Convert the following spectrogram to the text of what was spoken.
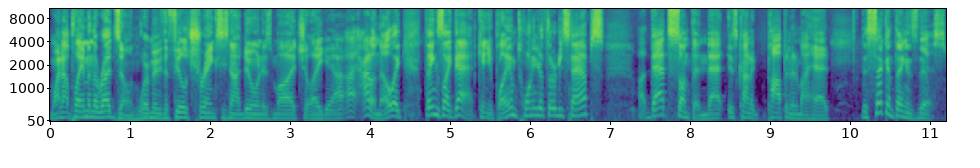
Why not play him in the red zone where maybe the field shrinks? He's not doing as much. Like I, I don't know, like things like that. Can you play him twenty or thirty snaps? Uh, that's something that is kind of popping into my head. The second thing is this.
